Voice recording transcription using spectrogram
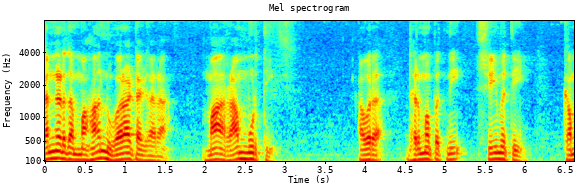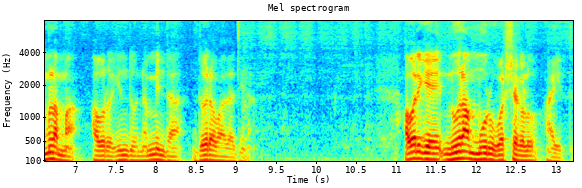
ಕನ್ನಡದ ಮಹಾನ್ ಹೋರಾಟಗಾರ ಮಾ ರಾಮಮೂರ್ತಿ ಅವರ ಧರ್ಮಪತ್ನಿ ಶ್ರೀಮತಿ ಕಮಲಮ್ಮ ಅವರು ಇಂದು ನಮ್ಮಿಂದ ದೂರವಾದ ದಿನ. ಅವರಿಗೆ ನೂರ ಮೂರು ವರ್ಷಗಳು ಆಯಿತು.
